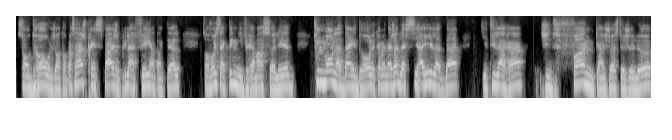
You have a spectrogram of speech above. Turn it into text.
sont drôles. Genre, ton personnage principal, j'ai pris la fille en tant que telle. Son voice acting est vraiment solide. Tout le monde là-dedans est drôle. Il y a comme un agent de la CIA là-dedans qui est hilarant. J'ai du fun quand je joue à ce jeu-là.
